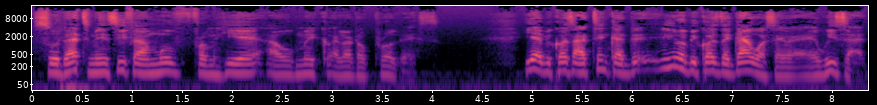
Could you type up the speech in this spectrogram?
So that means if I move from here, I will make a lot of progress. Yeah, because I think, I did, you know, because the guy was a, a wizard.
